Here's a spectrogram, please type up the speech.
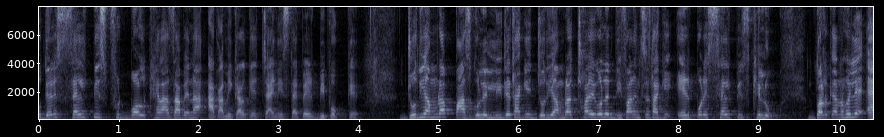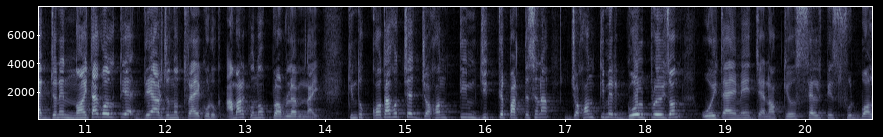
ওদের সেলফ পিস ফুটবল খেলা যাবে না আগামীকালকে চাইনিজ টাইপের বিপক্ষে। যদি আমরা পাঁচ গোলের লিডে থাকি, যদি আমরা ছয় গোলের ডিফারেন্সে থাকি, এরপরে সেলফ পিস খেলুক। দরকার হলে একজনের নয়টা গোল দেওয়ার জন্য ট্রাই করুক, আমার কোনো প্রবলেম নাই। কিন্তু কথা হচ্ছে, যখন টিম জিততে পারতেছে না, যখন টিমের গোল প্রয়োজন, ওই টাইমে যেন কেউ সেলফিস ফুটবল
